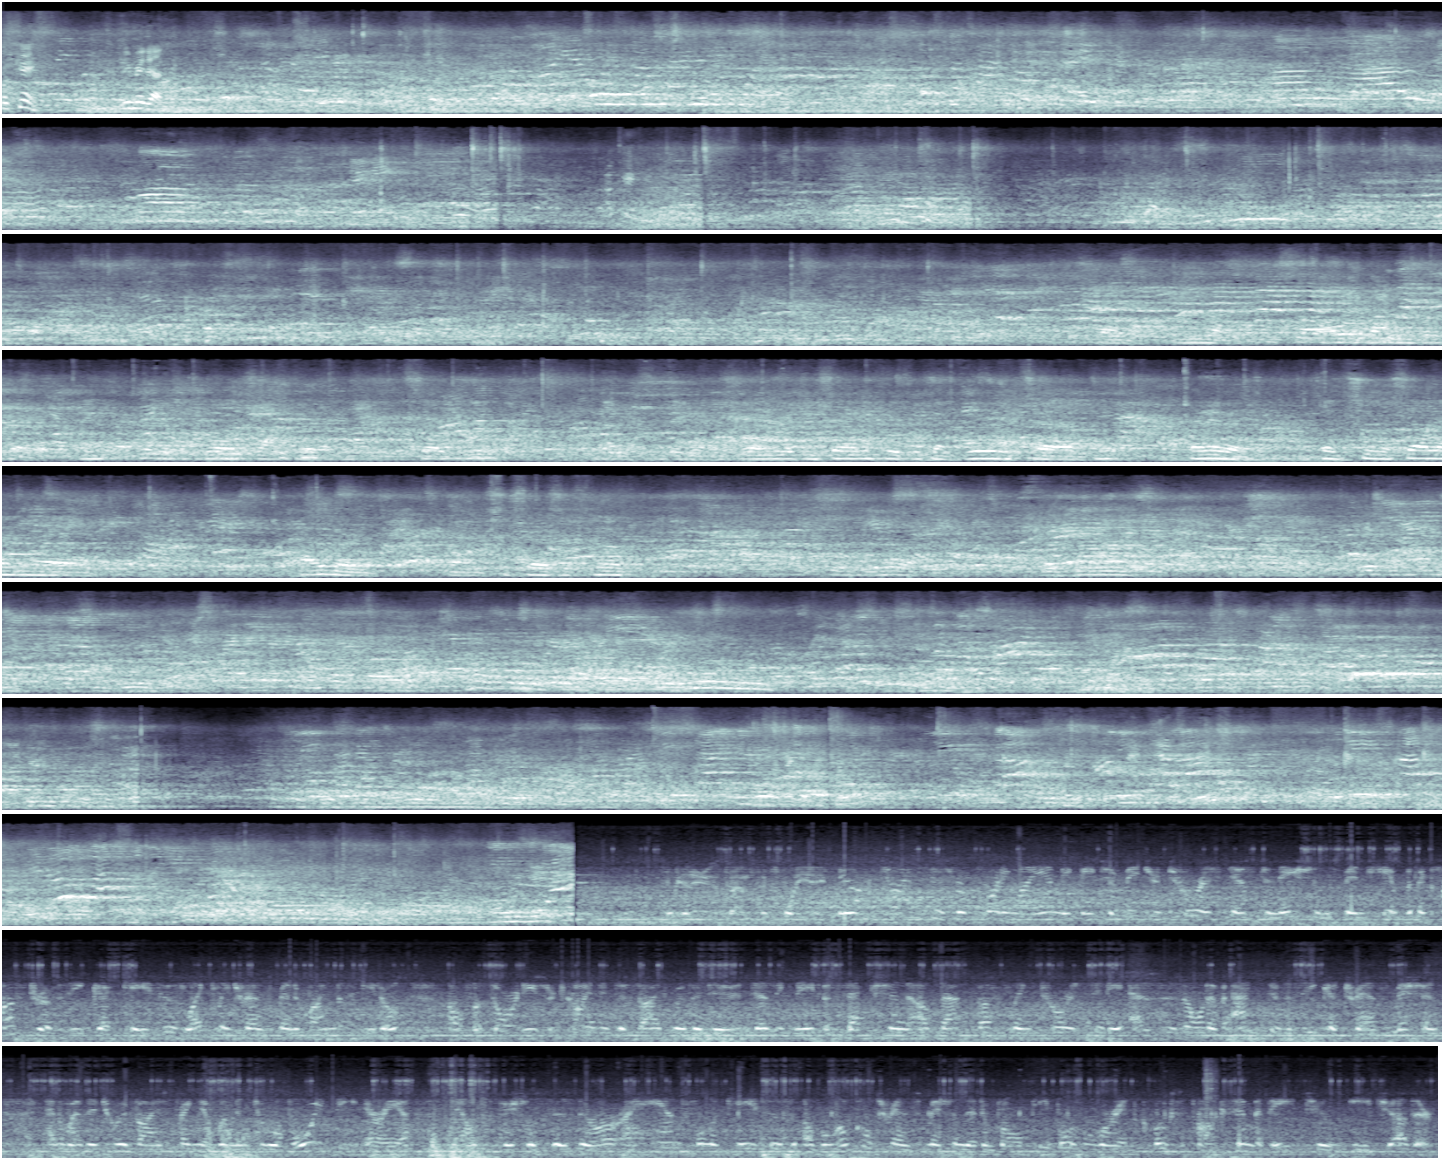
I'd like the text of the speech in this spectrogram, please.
Ok, Give me that. Okay, give me that. Anyway, so she was selling uh, and she says it's not. New York Times is reporting Miami Beach, a major tourist destination, has been hit with a cluster of Zika cases likely transmitted by mosquitoes. Health authorities are trying to decide whether to designate a section of that bustling tourist city as a zone of active Zika transmission and whether to advise pregnant women to avoid the area. The health official says there are a handful of cases of local transmission that involve people who were in close proximity to each other.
